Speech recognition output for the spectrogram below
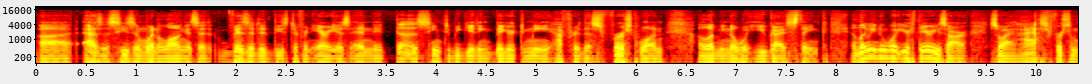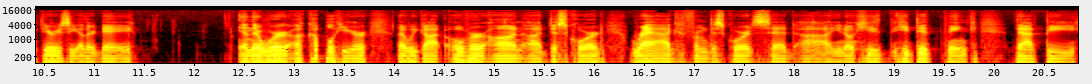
uh, as the season went along, as it visited these different areas, and it does seem to be getting bigger to me after this first one. Uh, let me know what you guys think, and let me know what your theories are. So I asked for some theories the other day and there were a couple here that we got over on uh, Discord. Rag from Discord said, uh, you know, he he did think that the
